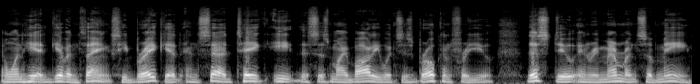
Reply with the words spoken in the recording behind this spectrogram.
And when he had given thanks, he brake it, and said, Take, eat, this is my body which is broken for you. This do in remembrance of me.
